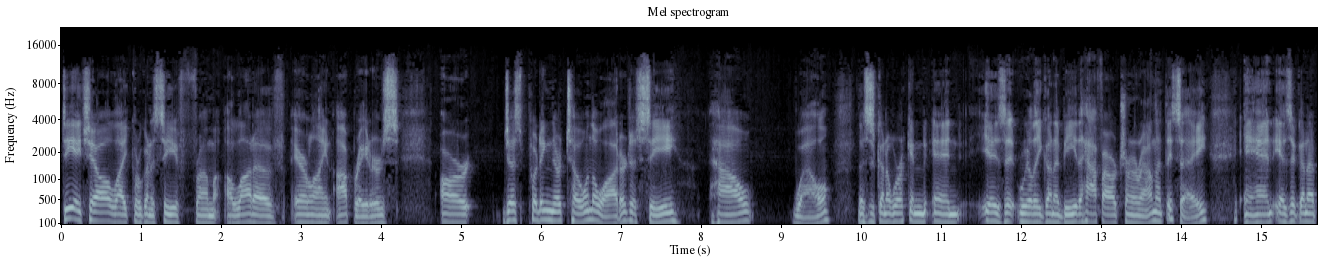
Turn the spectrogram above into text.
DHL, like we're going to see from a lot of airline operators, are just putting their toe in the water to see how well. This is going to work, and and is it really going to be the half hour turnaround that they say? And is it going to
